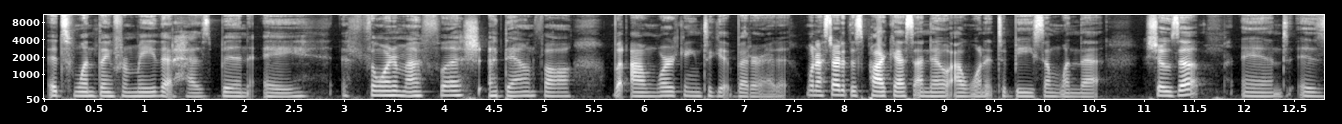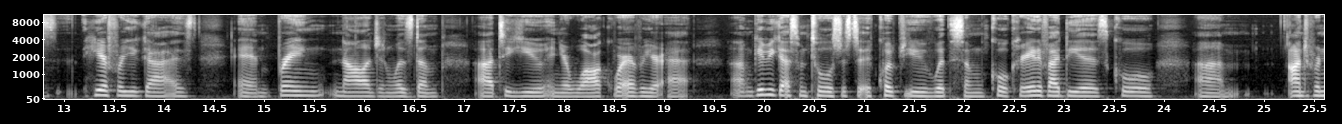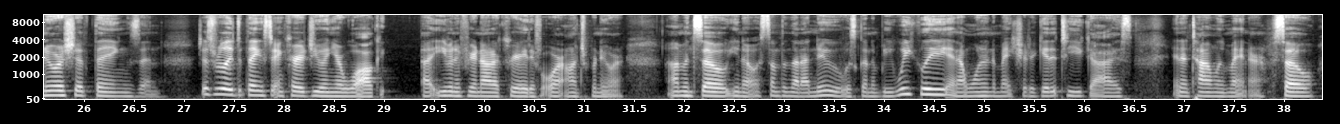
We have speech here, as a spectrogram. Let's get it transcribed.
it's one thing for me that has been a thorn in my flesh, a downfall, but I'm working to get better at it. When I started this podcast, I know I wanted to be someone that shows up and is here for you guys and bring knowledge and wisdom uh, to you in your walk wherever you're at. Um, give you guys some tools just to equip you with some cool creative ideas, cool um, entrepreneurship things, and just really things to encourage you in your walk uh, even if you're not a creative or entrepreneur. Um, and so, you know, something that I knew was going to be weekly, and I wanted to make sure to get it to you guys in a timely manner. So,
